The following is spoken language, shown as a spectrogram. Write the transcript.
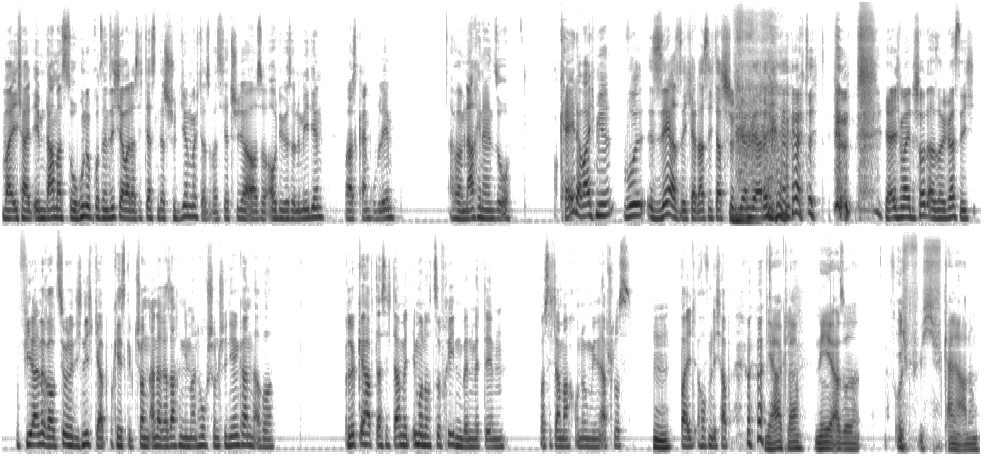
weil ich halt eben damals so 100% sicher war, dass ich das und das studieren möchte. Also was ich jetzt studiere, also audiovisuelle Medien, war das kein Problem. Aber im Nachhinein so, okay, da war ich mir wohl sehr sicher, dass ich das studieren werde. ja, ich meine schon, also ich weiß nicht, viele andere Optionen hätte ich nicht gehabt. Okay, es gibt schon andere Sachen, die man hoch schon studieren kann, aber Glück gehabt, dass ich damit immer noch zufrieden bin mit dem, was ich da mache und irgendwie den Abschluss Hm. bald hoffentlich habe. Ja, klar. Nee, also ich, ich, keine Ahnung.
